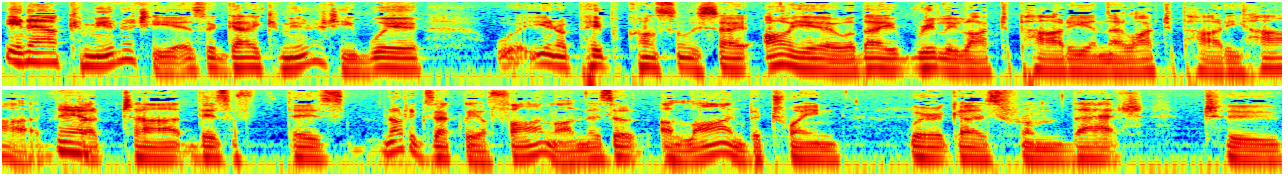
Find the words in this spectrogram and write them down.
in our community as a gay community where you know people constantly say oh yeah well they really like to party and they like to party hard Yeah. But uh, there's a there's not exactly a fine line there's a, a line between where it goes from that to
